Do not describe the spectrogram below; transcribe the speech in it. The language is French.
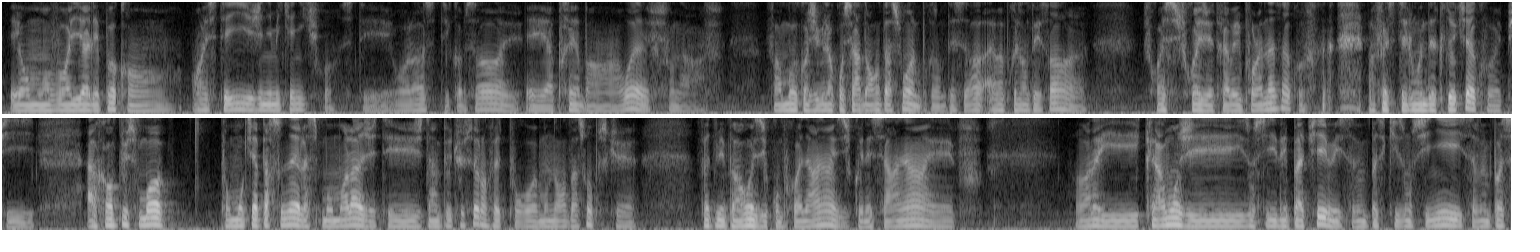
et on m'envoyait à l'époque en, STI et génie mécanique, quoi. C'était, voilà, c'était comme ça. Et, après, ben, ouais, on a. Enfin, moi, quand j'ai vu la concert d'orientation, elle me présentait ça. Elle m'a présenté ça. Euh, je croyais, je croyais que j'ai travaillé pour la NASA, quoi. en fait, c'était loin d'être le cas, quoi. Et puis, en plus, moi, pour mon cas personnel, à ce moment-là, j'étais, un peu tout seul, en fait, pour euh, mon orientation, parce que, en fait, mes parents, ils y comprenaient rien, ils y connaissaient rien, et voilà, clairement, ils ont signé des papiers, mais ils savaient même pas ce qu'ils ont signé, ils savaient même pas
